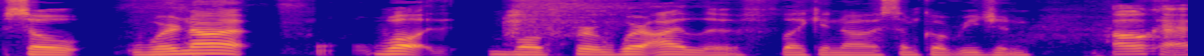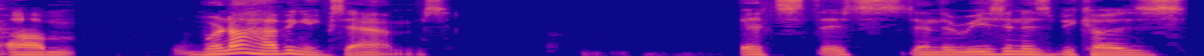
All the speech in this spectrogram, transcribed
so we're not well well for where i live like in uh simcoe region Oh, okay. um we're not having exams it's it's and the reason is because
